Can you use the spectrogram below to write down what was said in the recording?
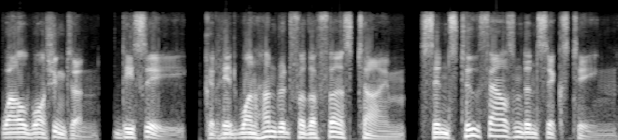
while Washington, D.C. could hit 100 for the first time since 2016.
